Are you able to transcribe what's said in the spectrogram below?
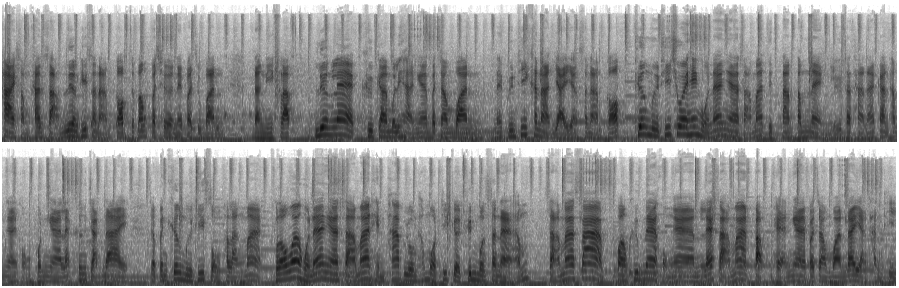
ทายสำคัญ 3 เรื่องที่สนามกอล์ฟจะต้องเผชิญในปัจจุบัน ดังนี้ครับ เรื่องแรกคือการบริหารงานประจำวัน ในพื้นที่ขนาดใหญ่อย่างสนามกอล์ฟเครื่องมือที่ช่วยให้หัวหน้างานสามารถติดตามตำแหน่ง หรือสถานะการทำงานของคนงานและเครื่องจักรได้ จะเป็นเครื่องมือที่ทรงพลังมาก เพราะว่าหัวหน้างานสามารถเห็นภาพรวมทั้งหมดที่เกิดขึ้นบนสนาม สามารถทราบความคืบหน้าของงาน และสามารถปรับแผนงานประจำวันได้อย่างทันที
